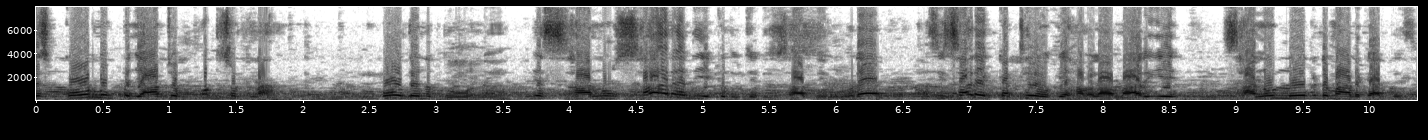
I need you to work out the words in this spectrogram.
ਇਸ ਕੋਰ ਨੂੰ ਪੰਜਾਬ ਚੋਂ ਪੁੱਟ ਸੁੱਟਣਾ ਉਹ ਦਿਨ ਦੂਰ ਨਹੀਂ। ਇਹ ਸਾਨੂੰ ਸਾਰਿਆਂ ਦੀ ਇੱਕ ਦੂਜੇ ਦੀ ਸਾਥ ਦੀ ਲੋੜ ਹੈ। ਅਸੀਂ ਸਾਰੇ ਇਕੱਠੇ ਹੋ ਕੇ ਹਮਲਾ ਮਾਰੀਏ। ਸਾਨੂੰ ਲੋਕ ਡਿਮਾਂਡ ਕਰਦੇ ਸੀ।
